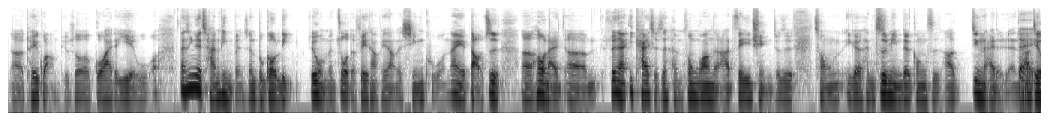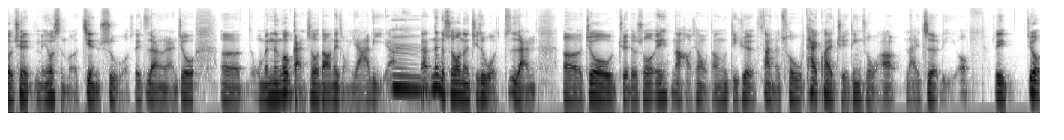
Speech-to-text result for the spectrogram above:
呃推广，比如说国外的业务哦。但是因为产品本身不够力。所以我们做的非常非常的辛苦哦，那也导致呃后来呃虽然一开始是很风光的啊，这一群就是从一个很知名的公司然后进来的人，然后结果却没有什么建树哦，所以自然而然就呃我们能够感受到那种压力啊。嗯，那那个时候呢，其实我自然呃就觉得说，哎，那好像我当初的确犯了错误，太快决定说我要来这里哦，所以就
